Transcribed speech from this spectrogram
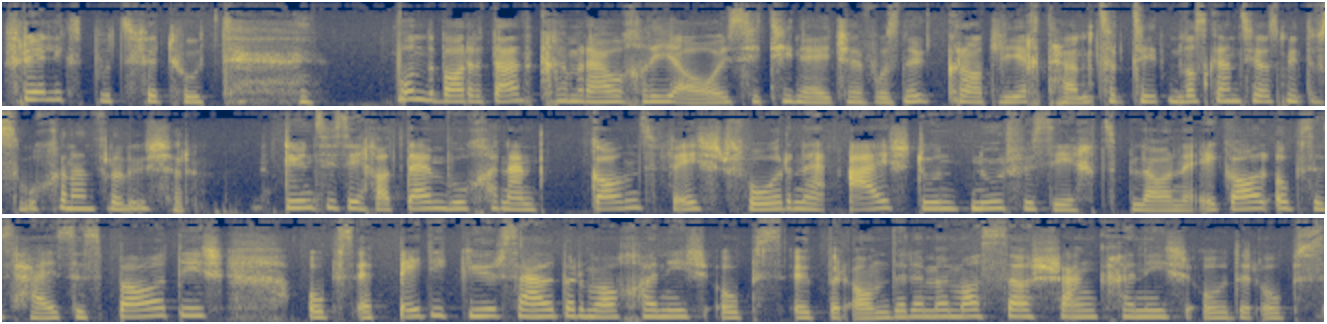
Frühlingsputz für die Haut. Wunderbar, dann kommen wir auch ein bisschen an unsere Teenager, die es nicht gerade leicht haben zur Zeit. Und was gehen Sie uns mit aufs Wochenende, Frau Lüscher? Tun Sie sich an diesem Wochenende ganz fest vorne eine Stunde nur für sich zu planen. Egal, ob es ein heißes Bad ist, ob es ein Pediküre selber machen ist, ob es jemand anderem eine Massage schenken ist oder ob es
